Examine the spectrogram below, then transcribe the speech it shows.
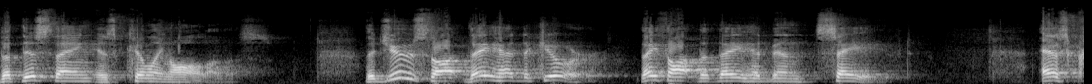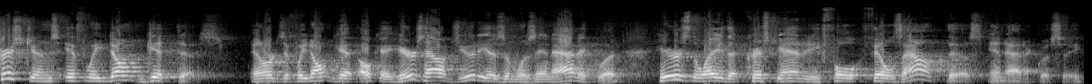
that this thing is killing all of us. The Jews thought they had the cure, they thought that they had been saved. As Christians, if we don't get this, in other words, if we don't get, okay, here's how Judaism was inadequate, here's the way that Christianity full, fills out this inadequacy,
